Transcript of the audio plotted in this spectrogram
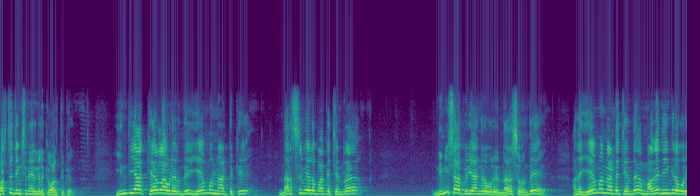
ஃபஸ்ட்டு ஜங்ஷனியர்களுக்கு வாழ்த்துக்கள். இந்தியா கேரளாவிலிருந்து ஏமன் நாட்டுக்கு நர்ஸு வேலை பார்க்க சென்ற நிமிஷா பிரியாங்கிற ஒரு நர்ஸு வந்து அந்த ஏமன் நாட்டை சேர்ந்த மகதிங்கிற ஒரு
